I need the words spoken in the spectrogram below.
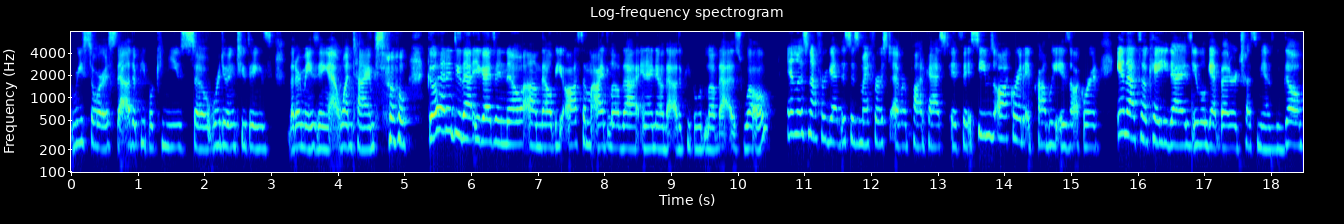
resource that other people can use. So we're doing two things that are amazing at one time. So go ahead and do that, you guys. I know um, that'll be awesome. I'd love that, and I know that other people would love that as well. And let's not forget, this is my first ever podcast. If it seems awkward, it probably is awkward. And that's okay, you guys. It will get better. Trust me as we go.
